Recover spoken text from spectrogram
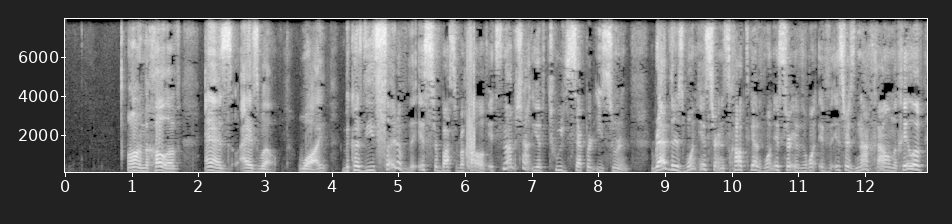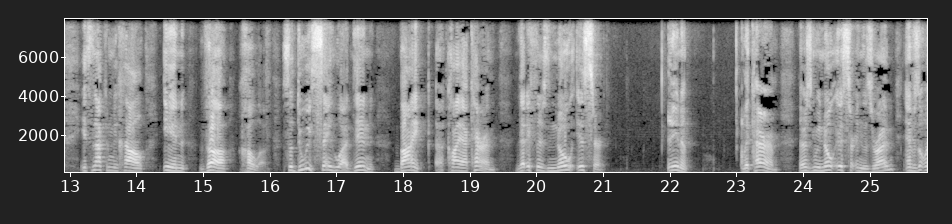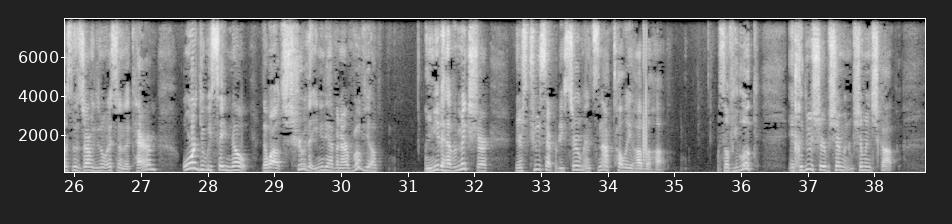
on the Chalav as, as well. Why? Because the side of the Isser Basar B'chalav, it's not pshat, you have two separate Isurim. Rather, there's one Isser and it's Chal together. If one Isser, if, one, if the Isser is not Chal in the Chalav, it's not going to be Chal in the Chalav. So do we say who adin by uh, Klai Karam that if there's no Isser in the Karam, there's going to be no Isser in the Zraim, and if there's no Isser in the Zraim, there's no Isser in the Karam? Or do we say no, that while it's true that you need to have an Arvuvya, you need to have a mixture, there's two separate Isurim, and it's not Tali Habaha. So if you look in Chedush Reb Shimon, Shimon Shkop,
